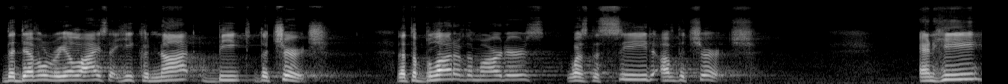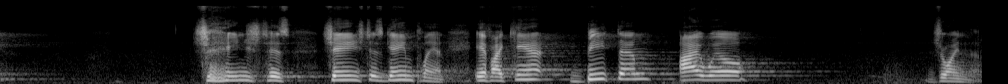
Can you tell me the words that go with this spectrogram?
the devil realized that he could not beat the church, that the blood of the martyrs was the seed of the church. And he changed his, changed his game plan. If I can't beat them, I will join them.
